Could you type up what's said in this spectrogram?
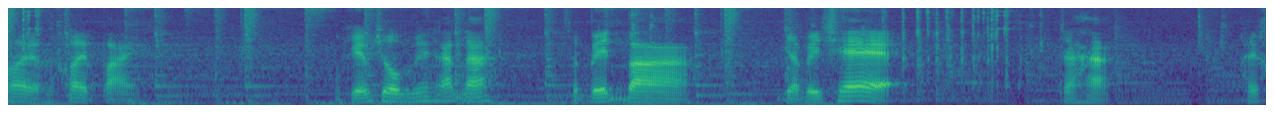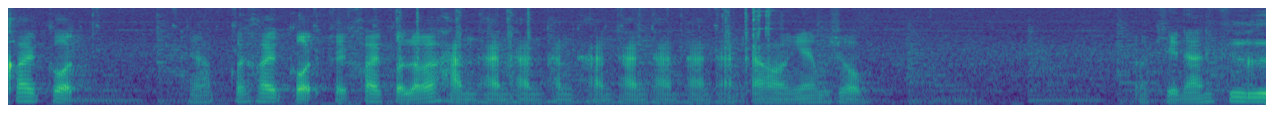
ค่อยๆค่อยๆไปโอเคผู้ชมนี่ครับนะสเปซบาร์อย่าไปแช่ จะหักค่อยๆกดนะครับค่อยๆกดค่อยๆกดแล้วก็หันหันหันหันหันหันหันหันหันเอาอย่างเงี้ยผู้ชมโอเคนั้นคือ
